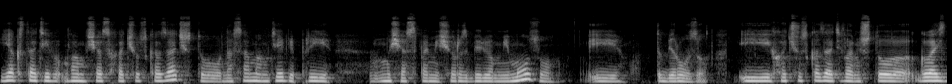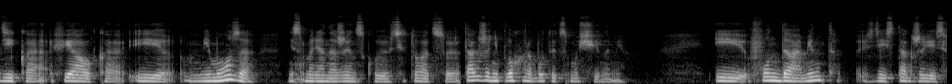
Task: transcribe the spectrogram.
Я, кстати, вам сейчас хочу сказать, что на самом деле при... Мы сейчас с вами еще разберем мимозу и туберозу. И хочу сказать вам, что гвоздика, фиалка и мимоза, несмотря на женскую ситуацию, также неплохо работают с мужчинами. И фундамент, здесь также есть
